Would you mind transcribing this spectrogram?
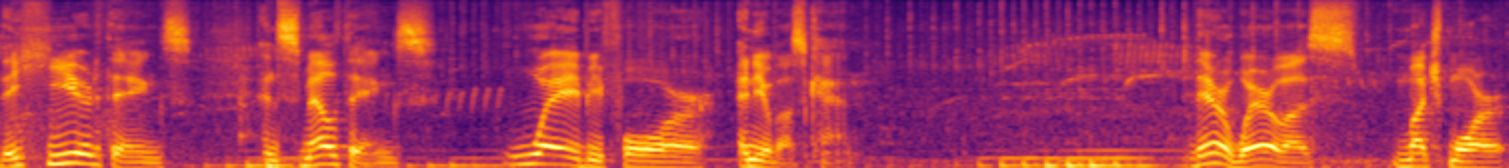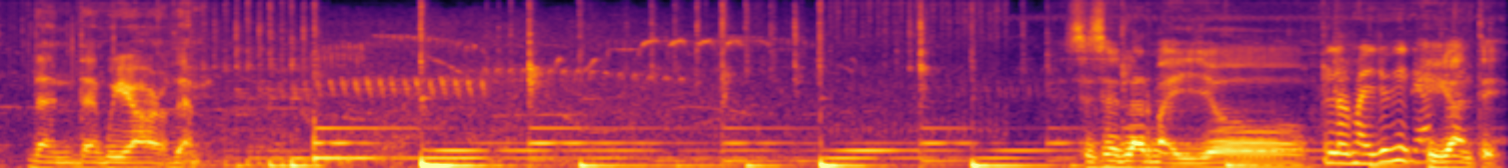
They hear things and smell things way before any of us can. They're aware of us much more than, than we are of them. Ese es el armadillo El armadillo gigante. gigante,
